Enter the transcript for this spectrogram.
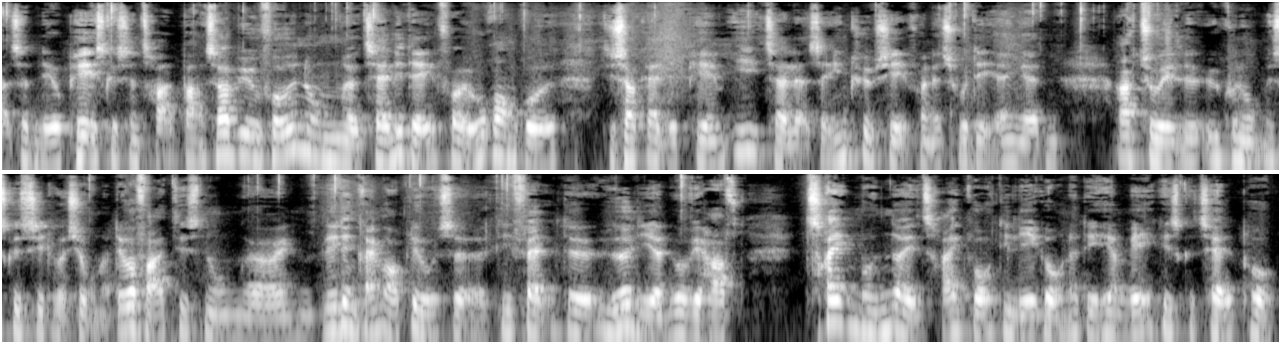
altså den europæiske centralbank, så har vi jo fået nogle øh, tal i dag for euroområdet, de såkaldte PMI-tal, altså indkøbschefernes vurdering af den aktuelle økonomiske situation. Og det var faktisk nogle, øh, en, lidt en grim oplevelse. De faldt øh, yderligere. Nu har vi haft tre måneder i træk, hvor de ligger under det her magiske tal på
